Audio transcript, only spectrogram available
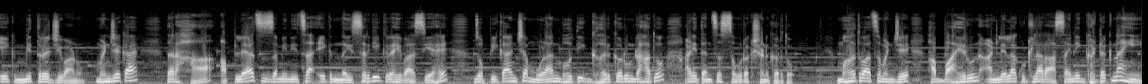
एक मित्र जीवाणू. म्हणजे काय? तर हा आपल्याच जमिनीचा एक नैसर्गिक रहिवासी आहे जो पिकांच्या मुळांभोवती घर करून राहतो आणि त्यांचं संरक्षण करतो. महत्वाचं म्हणजे हा बाहेरून आणलेला कुठला रासायनिक घटक नाही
